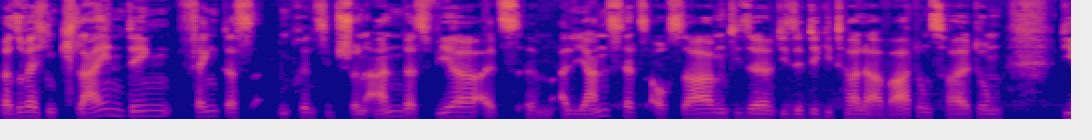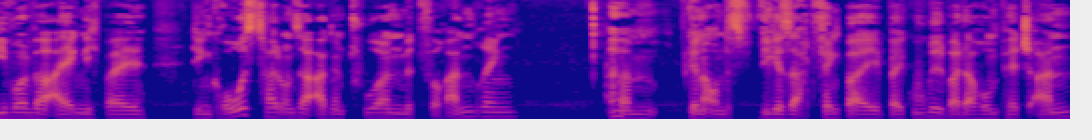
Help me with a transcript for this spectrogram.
bei so welchen kleinen Dingen fängt das im Prinzip schon an, dass wir als ähm, Allianz jetzt auch sagen, diese, diese digitale Erwartungshaltung, die wollen wir eigentlich bei den Großteil unserer Agenturen mit voranbringen. Ähm, genau, und das, wie gesagt, fängt bei, bei Google bei der Homepage an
